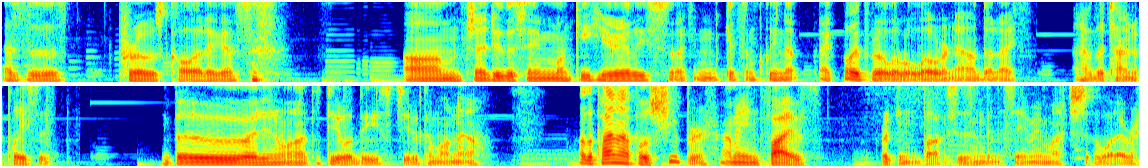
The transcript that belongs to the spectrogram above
as the pros call it, I guess. um, should I do the same monkey here at least so I can get some cleanup? I probably put a little lower now that I have the time to place it. Boo, I didn't want to deal with these two. Come on now. Oh, the pineapple is cheaper. I mean, five freaking bucks isn't going to save me much, so whatever.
